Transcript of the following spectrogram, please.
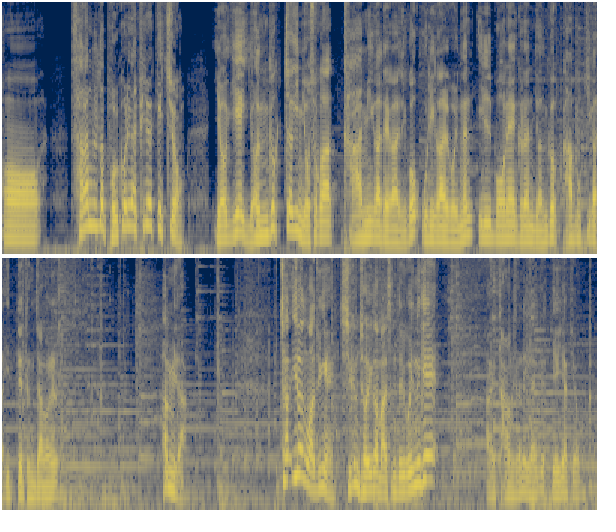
어, 사람들도 볼거리가 필요했겠죠. 여기에 연극적인 요소가 가미가 돼가지고 우리가 알고 있는 일본의 그런 연극 가부키가 이때 등장을 합니다. 자 이런 와중에 지금 저희가 말씀드리고 있는 게 아니 다음 시간에 얘기할게요.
